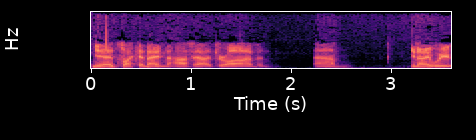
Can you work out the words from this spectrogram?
yeah, it's like an eight and a half hour drive, and um, you know we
